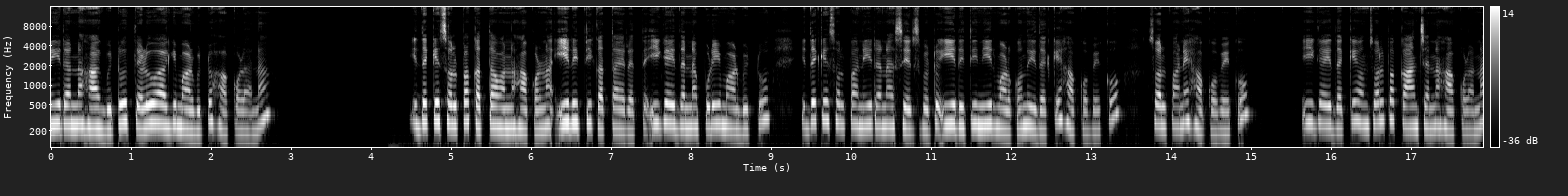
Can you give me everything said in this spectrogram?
ನೀರನ್ನು ಹಾಕಿಬಿಟ್ಟು ತೆಳುವಾಗಿ ಮಾಡಿಬಿಟ್ಟು ಹಾಕೊಳ್ಳೋಣ. ಇದಕ್ಕೆ ಸ್ವಲ್ಪ ಕತ್ತವನ್ನು ಹಾಕೊಳ್ಳೋಣ. ಈ ರೀತಿ ಕತ್ತ ಇರುತ್ತೆ. ಈಗ ಇದನ್ನು ಪುಡಿ ಮಾಡಿಬಿಟ್ಟು ಇದಕ್ಕೆ ಸ್ವಲ್ಪ ನೀರನ್ನು ಸೇರಿಸ್ಬಿಟ್ಟು ಈ ರೀತಿ ನೀರು ಮಾಡ್ಕೊಂಡು ಇದಕ್ಕೆ ಹಾಕ್ಕೋಬೇಕು ಸ್ವಲ್ಪನೇ ಹಾಕ್ಕೋಬೇಕು ಈಗ ಇದಕ್ಕೆ ಒಂದು ಸ್ವಲ್ಪ ಕಾಂಚನ್ನು ಹಾಕ್ಕೊಳ್ಳೋಣ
